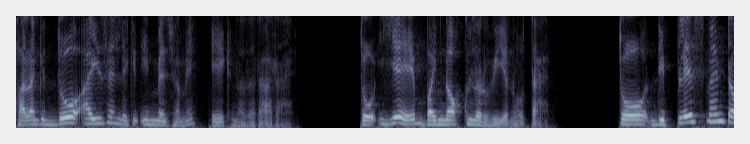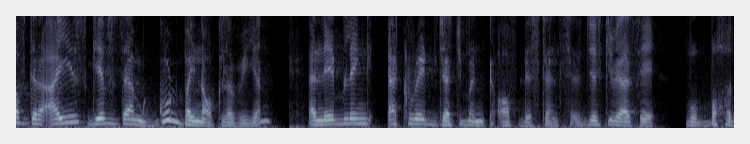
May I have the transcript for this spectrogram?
हालाँकि दो आइज़ हैं, लेकिन इमेज हमें एक नज़र आ रहा है। तो ये बाइनोकुलर विजन होता है। तो the placement of their eyes gives them good binocular vision enabling accurate judgement of distances जिसकी वजह से वो बहुत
